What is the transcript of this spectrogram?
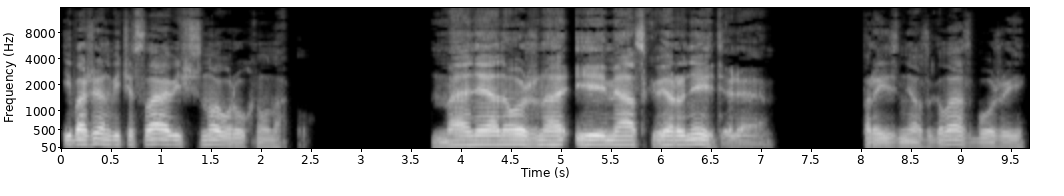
и Бажен Вячеславович снова рухнул на пол. — Мне нужно имя сквернителя, — произнес глаз Божий,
